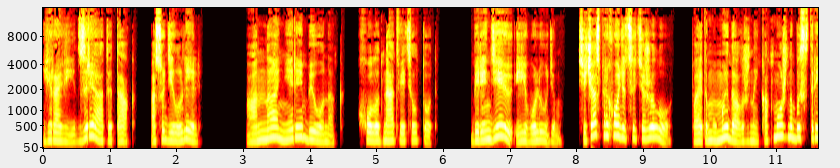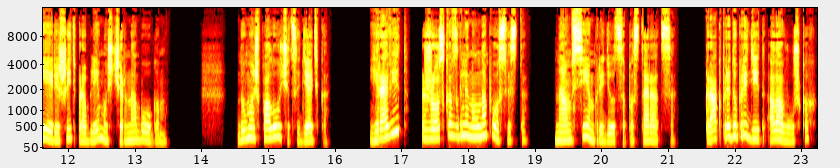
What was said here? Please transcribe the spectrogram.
«Яровит, зря ты так», — осудил Лель. «Она не ребенок. — холодно ответил тот. «Берендею и его людям сейчас приходится тяжело, поэтому мы должны как можно быстрее решить проблему с Чернобогом». «Думаешь, получится, дядька?» Яровит жестко взглянул на посвиста. «Нам всем придется постараться. Крак предупредит о ловушках,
